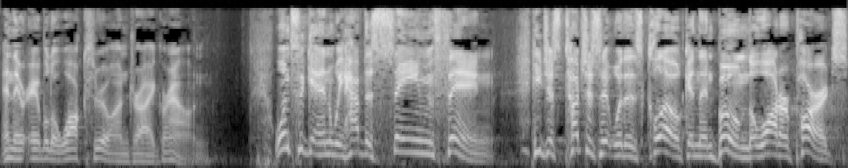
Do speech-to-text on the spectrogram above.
And they were able to walk through on dry ground. Once again, we have the same thing. He just touches it with his cloak and then boom, the water parts.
